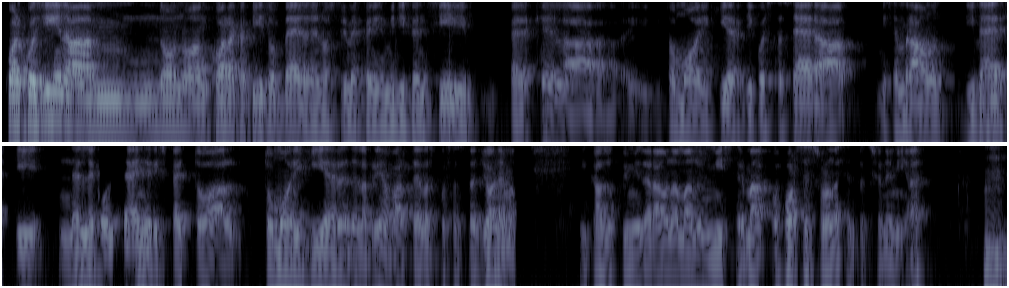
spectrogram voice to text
Qualcosina mh, non ho ancora capito bene nei nostri meccanismi difensivi perché la, i Tomori Kier di questa sera mi sembravano diversi nelle consegne rispetto al Tomori Kier della prima parte della scorsa stagione, ma in caso qui mi darà una mano il mister, ma o forse è solo una sensazione mia. Eh. Mm.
